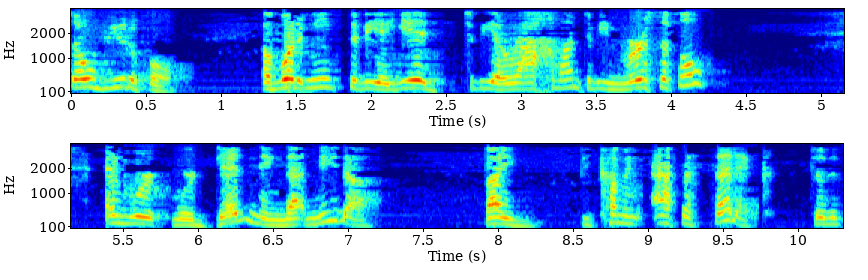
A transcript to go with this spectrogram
so beautiful of what it means to be a yid, to be a rachman, to be merciful, and we're we're deadening that mida by becoming apathetic to the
